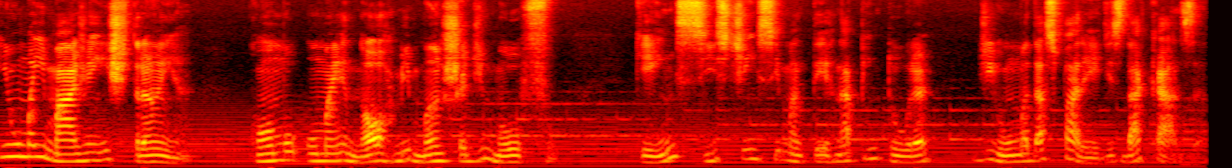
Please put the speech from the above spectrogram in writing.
e uma imagem estranha, como uma enorme mancha de mofo que insiste em se manter na pintura de uma das paredes da casa.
